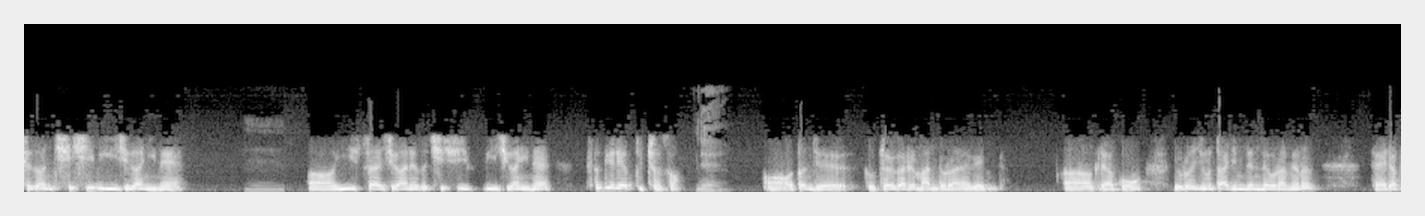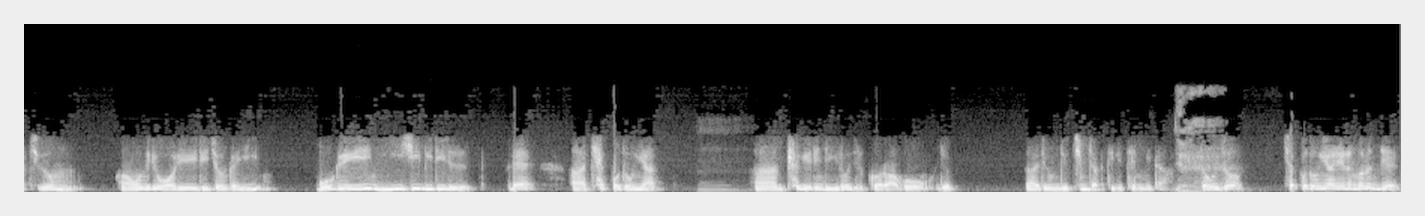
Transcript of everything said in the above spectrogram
최소한 72시간 이내 음. 어 24시간에서 72시간 이내 표결에 붙여서 예. 어, 어떤 이제 그 결과를 만들어내야 됩니다. 아, 그래갖고, 이런 식으로 따지면 된다 그러면은, 대략 지금, 어, 오늘이 월요일이죠. 그러니까 이, 목요일인 21일에, 아, 체포 동의안, 음. 아, 표결이 이제 이루어질 거라고, 이제, 아, 지금 이제 짐작들이 됩니다. 예. 여기서 체포 동의안이라는 거는 이제,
